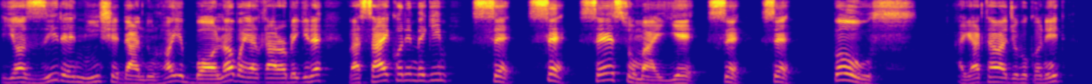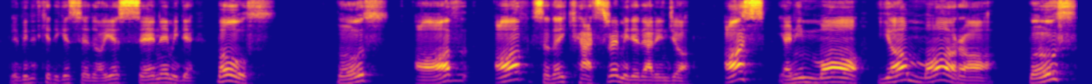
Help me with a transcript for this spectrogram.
یا زیر نیش دندونهای بالا باید قرار بگیره و سعی کنیم بگیم سه سه سه سمیه سه سه both. اگر توجه بکنید می‌بینید که دیگه صدای سه نمیده. Both. Both of. Of صدای کسره میده در اینجا. Us یعنی ما یا ما را. Both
